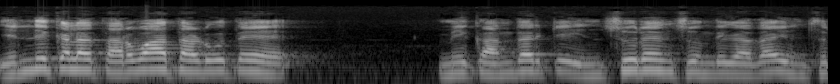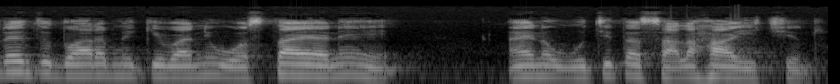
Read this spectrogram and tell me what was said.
ఎన్నికల తర్వాత అడిగితే మీకు అందరికీ ఇన్సూరెన్స్ ఉంది కదా ఇన్సూరెన్స్ ద్వారా మీకు ఇవన్నీ వస్తాయని ఆయన ఉచిత సలహా ఇచ్చిండ్రు.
